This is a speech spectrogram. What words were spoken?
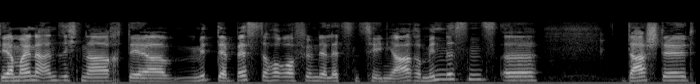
der meiner Ansicht nach der mit der beste Horrorfilm der letzten zehn Jahre mindestens äh, darstellt,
